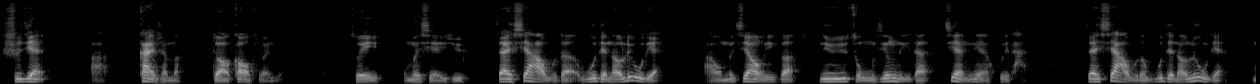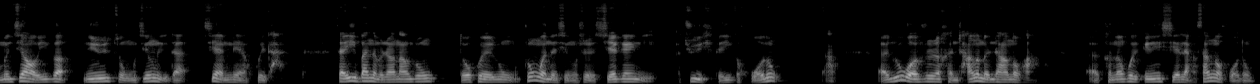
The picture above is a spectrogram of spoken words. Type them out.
时间啊，干什么都要告诉人家。所以我们写一句，在下午的五点到六点。啊，我们将有一个你与总经理的见面会谈，在下午的五点到六点，我们叫一个你与总经理的见面会谈。在一般的文章当中，都会用中文的形式写给你具体的一个活动啊。呃，如果是很长的文章的话，呃，可能会给你写两三个活动。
